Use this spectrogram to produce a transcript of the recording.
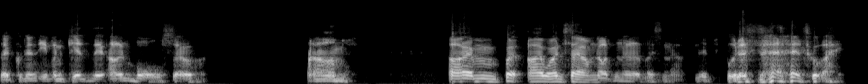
They couldn't even get their own ball. So, um, I'm, but I won't say I'm not nervous now. Let's put it that way.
